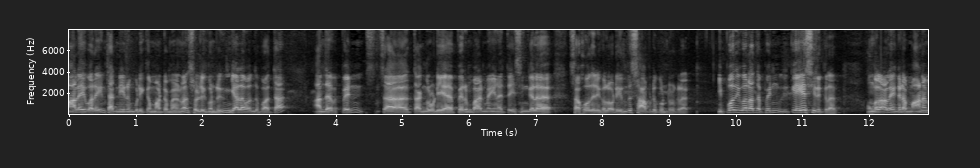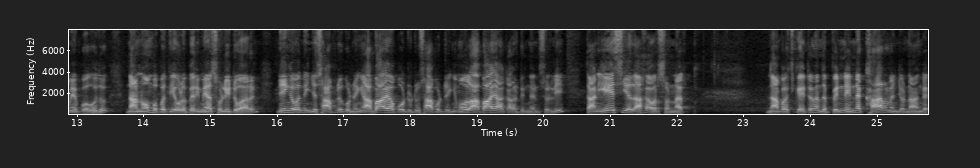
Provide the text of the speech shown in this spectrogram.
மாலை வரையும் தண்ணீரும் குடிக்க மாட்டோம் என்றெல்லாம் சொல்லி கொண்டு இங்கால வந்து பார்த்தா அந்த பெண் ச தங்களுடைய பெரும்பான்மை இனத்தை சிங்கள சகோதரிகளோடு இருந்து சாப்பிட்டு கொண்டிருக்கிறார். இப்போது இவர் அந்த பெண்ணுக்கு ஏசி இருக்கிறார் உங்களால் எங்கட மானமே போகுது. நான் நோன்பை பற்றி எவ்வளோ பெருமையாக சொல்லிட்டு வரேன். நீங்கள் வந்து இங்கே சாப்பிட்டு கொண்டீங்க அபாயா போட்டுட்டு சாப்பிட்றீங்க. முதல்ல அபாயா கலட்டுங்கன்னு சொல்லி தான் ஏசியதாக அவர் சொன்னார். நான் பற்றி கேட்டேன் அந்த பெண் என்ன காரணம் சொன்னாங்க?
